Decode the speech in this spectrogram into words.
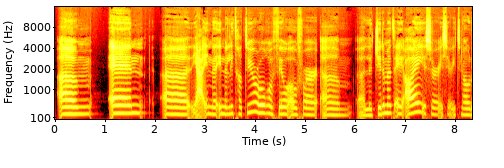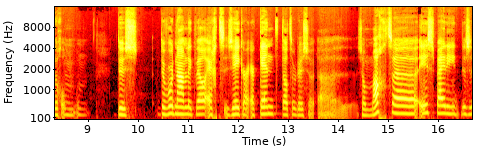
Ehm, en eh, ja, in de, in de literatuur horen we veel over ehm, eh, legitimate AI. Is er, is er iets nodig om, om dus er wordt namelijk wel echt zeker erkend dat er dus eh, zo'n macht is bij die dus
